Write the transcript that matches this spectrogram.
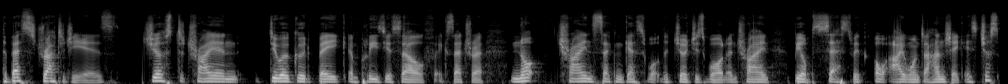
the best strategy is just to try and do a good bake and please yourself, etc. Not try and second guess what the judges want and try and be obsessed with, oh, I want a handshake. It's just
